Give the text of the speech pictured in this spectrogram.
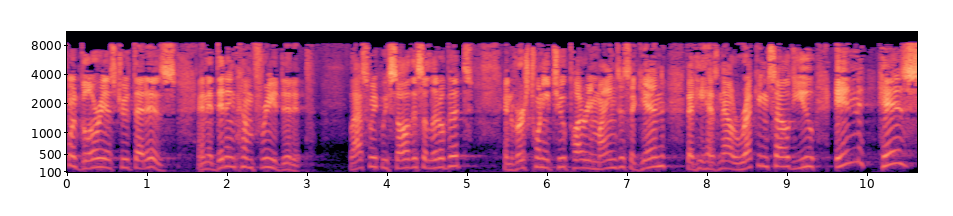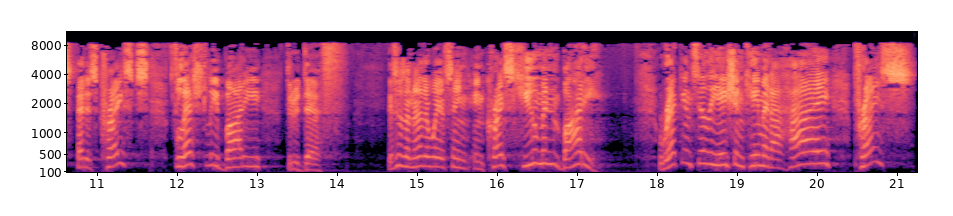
What glorious truth that is. And it didn't come free, did it? Last week we saw this a little bit. In verse 22, Paul reminds us again that he has now reconciled you in his, that is Christ's, fleshly body through death. This is another way of saying in Christ's human body. Reconciliation came at a high price.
